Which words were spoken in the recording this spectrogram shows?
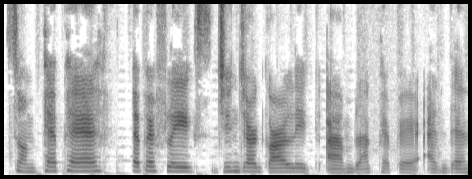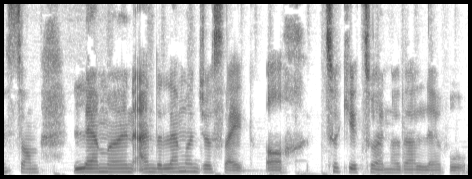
some pepper, pepper flakes, ginger, garlic, and black pepper, and then some lemon. And the lemon just like, ugh, took it to another level.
